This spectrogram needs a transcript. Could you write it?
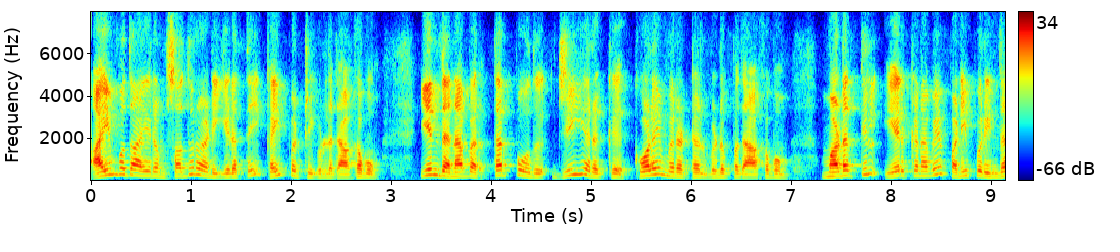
ஐம்பதாயிரம் சதுர அடி இடத்தை கைப்பற்றியுள்ளதாகவும் இந்த நபர் தற்போது ஜீயருக்கு கொலை மிரட்டல் விடுப்பதாகவும் மடத்தில் ஏற்கனவே பணிபுரிந்த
